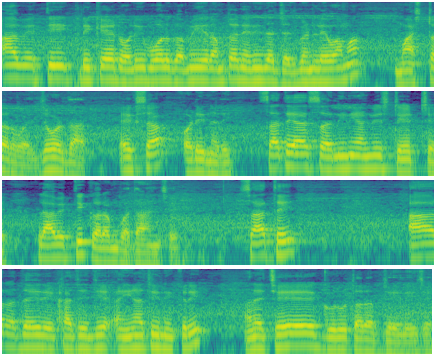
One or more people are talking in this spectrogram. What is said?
આ વ્યક્તિ ક્રિકેટ, વોલીબોલ ગમી રમતો હોય ને એની અંદર જજમેન્ટ લેવામાં માસ્ટર હોય, જોરદાર એક્સ્ટ્રા ઓર્ડિનરી સાથે આ શનિની અંગની સ્ટેટ છે. એટલે આ વ્યક્તિ કરમ પ્રધાન છે. સાથે આ હૃદય રેખા છે જે અહીંયાથી નીકળી અને છે ગુરુ તરફ જઈ રહી છે.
